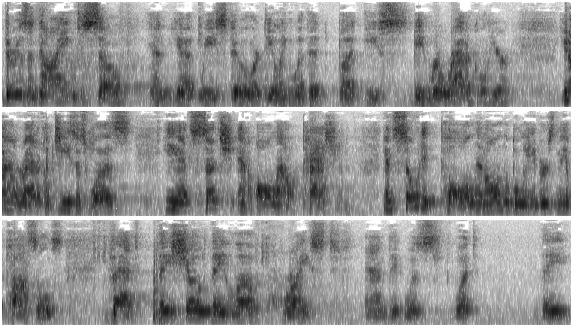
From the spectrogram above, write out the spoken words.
There is a dying to self, and yet we still are dealing with it, but he's being real radical here. You know how radical Jesus was? He had such an all out passion. And so did Paul and all the believers and the apostles that they showed they loved Christ. And it was what they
